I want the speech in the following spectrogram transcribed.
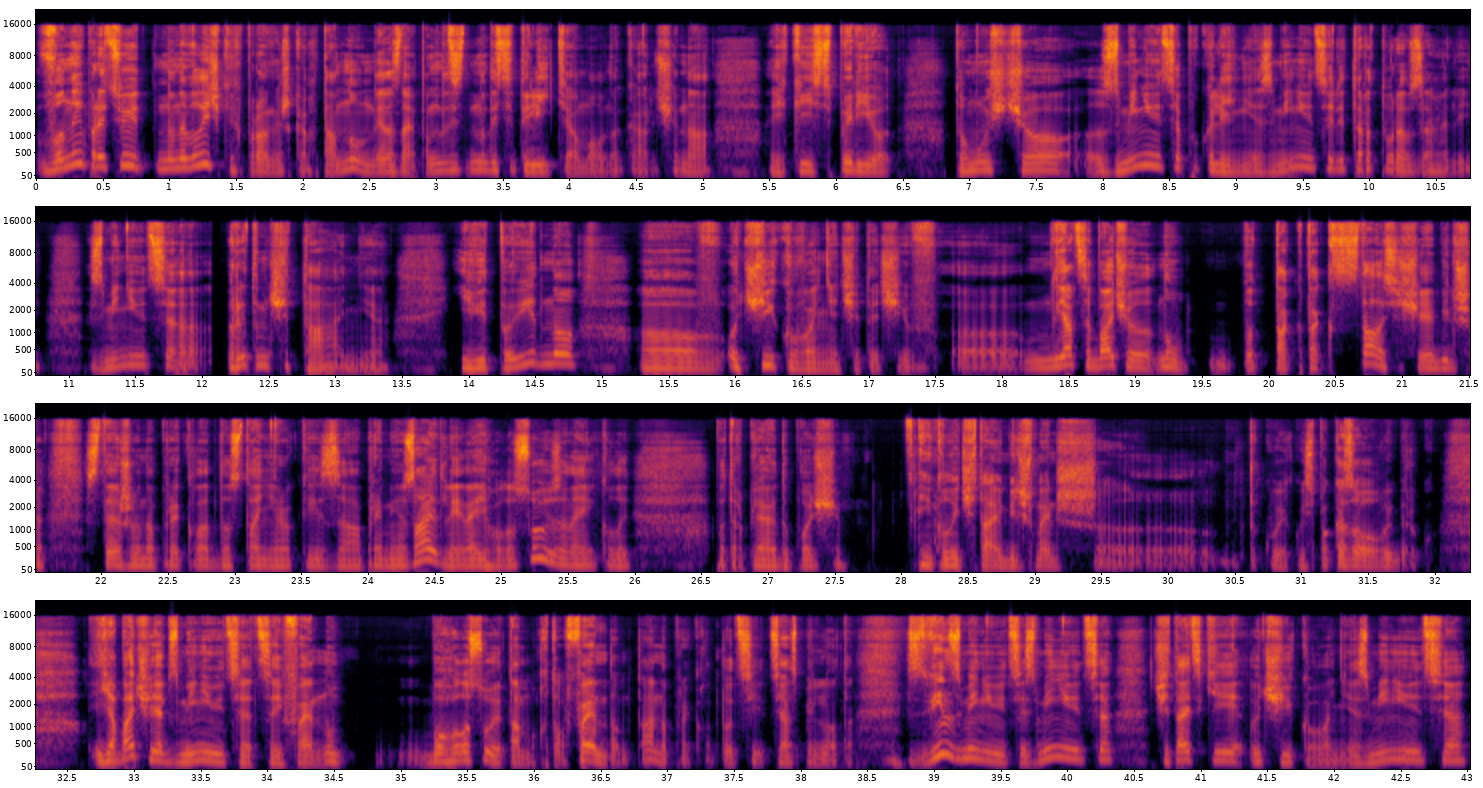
Вони працюють на невеличких проміжках, там, ну, я не знаю, там на десятиліття, умовно кажучи, на якийсь період. Тому що змінюється покоління, змінюється література взагалі, змінюється ритм читання, і, відповідно, очікування читачів. Я це бачу, ну, от так так сталося, що я більше стежу, наприклад, останні роки за премію Зайдлі, і навіть голосую за неї, коли потрапляю до Польщі. І коли читаю більш-менш е, таку якусь показову вибірку, я бачу, як змінюється цей фен. Ну, бо голосує там хто фендом, та, наприклад, оці, ця спільнота. Він змінюється, змінюються читацькі очікування, змінюється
